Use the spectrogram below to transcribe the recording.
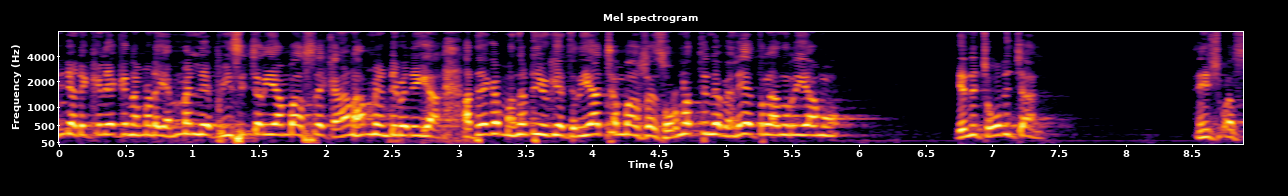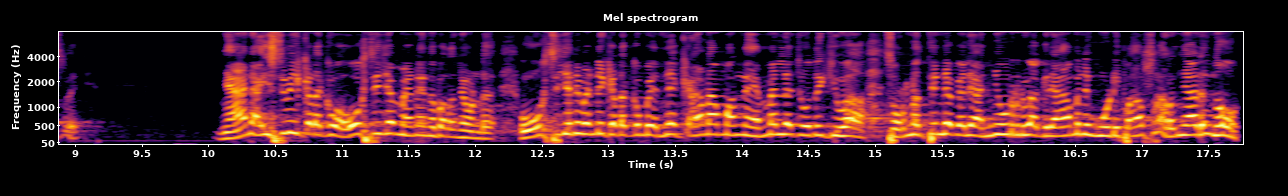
എന്റെ അടുക്കലേക്ക് നമ്മുടെ M L A P C Cherian ഭാഷയെ കാണാൻ വേണ്ടി വരിക. അദ്ദേഹം വന്നിട്ട് ചോദിക്കുക ത്രിയാച്ചൻ ഭാഷ സ്വർണത്തിന്റെ വില എത്രയാണെന്നറിയാമോ? എന്ന് ചോദിച്ചാൽ അനീഷ് മാസ്റ്ററെ ഞാൻ ഐ സി കിടക്കുക ഓക്സിജൻ വേണമെന്ന് പറഞ്ഞുകൊണ്ട് ഓക്സിജന് വേണ്ടി കിടക്കുമ്പോൾ എന്നെ കാണാൻ വന്ന എം എൽ എ ചോദിക്കുക സ്വർണത്തിന്റെ വില അഞ്ഞൂറ് രൂപ ഗ്രാമിന് കൂടി പാസ് അറിഞ്ഞായിരുന്നോ?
